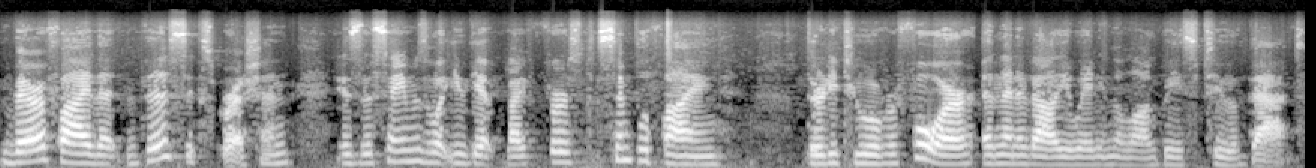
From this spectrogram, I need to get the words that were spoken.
Verify that this expression is the same as what you get by first simplifying 32 over 4 and then evaluating the log base 2 of that.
